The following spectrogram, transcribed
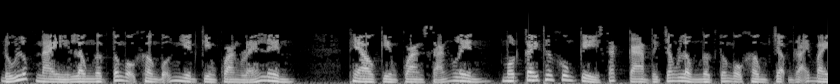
Đúng lúc này, lồng ngực Tôn Ngộ Không bỗng nhiên kim quang lóe lên, theo kiềm quang sáng lên, một cây thương khung kỳ sắc cam từ trong lồng ngực Tôn Ngộ Không chậm rãi bay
